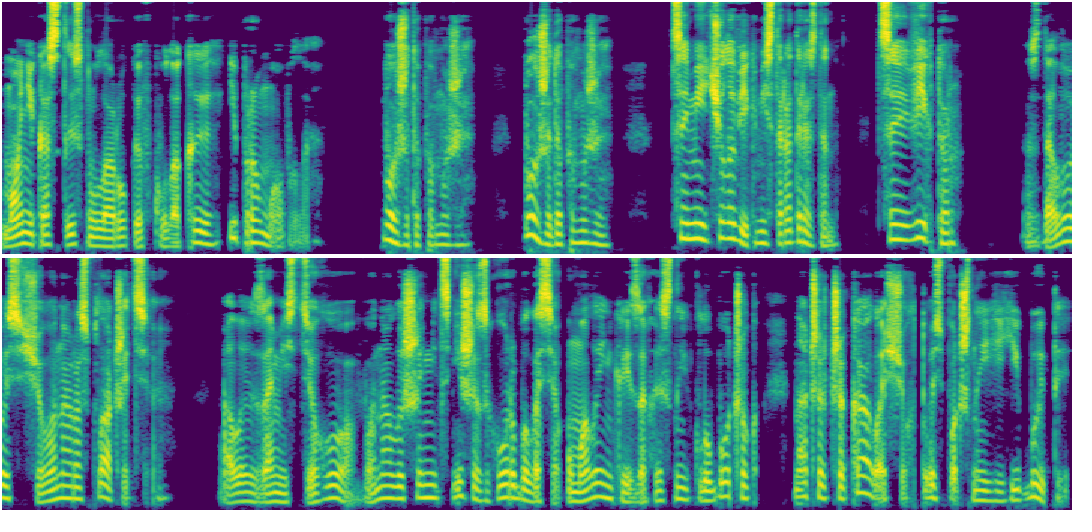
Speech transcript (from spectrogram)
Моніка стиснула руки в кулаки і промовила Боже допоможи, Боже допоможи. Це мій чоловік, містер Дрезден, це Віктор. Здалось, що вона розплачеться, але замість цього вона лише міцніше згорбилася у маленький захисний клубочок, наче чекала, що хтось почне її бити.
